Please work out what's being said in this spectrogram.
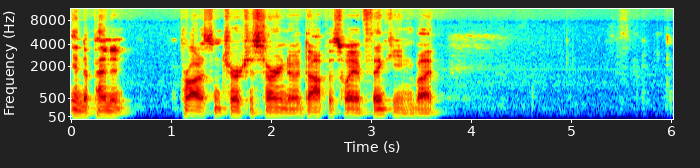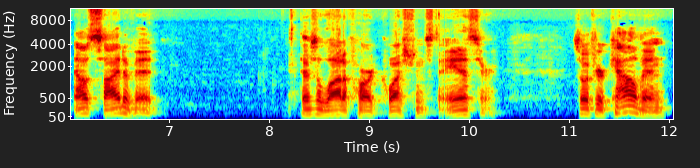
independent Protestant churches starting to adopt this way of thinking, but outside of it, there's a lot of hard questions to answer. So if you're Calvin,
